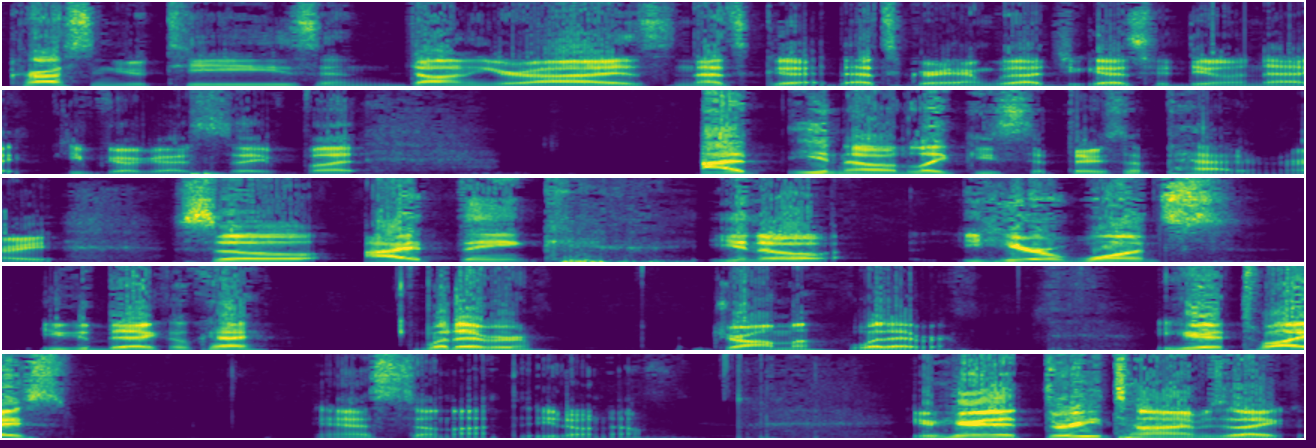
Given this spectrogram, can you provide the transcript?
crossing your T's and dotting your I's, and that's good. That's great. I'm glad you guys are doing that. Keep you guys safe. But I, you know, like you said, there's a pattern, right? So I think, you know, you hear it once, you could be like, okay, whatever, drama, whatever. You hear it twice, yeah, it's still not. You don't know. You're hearing it three times, like,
